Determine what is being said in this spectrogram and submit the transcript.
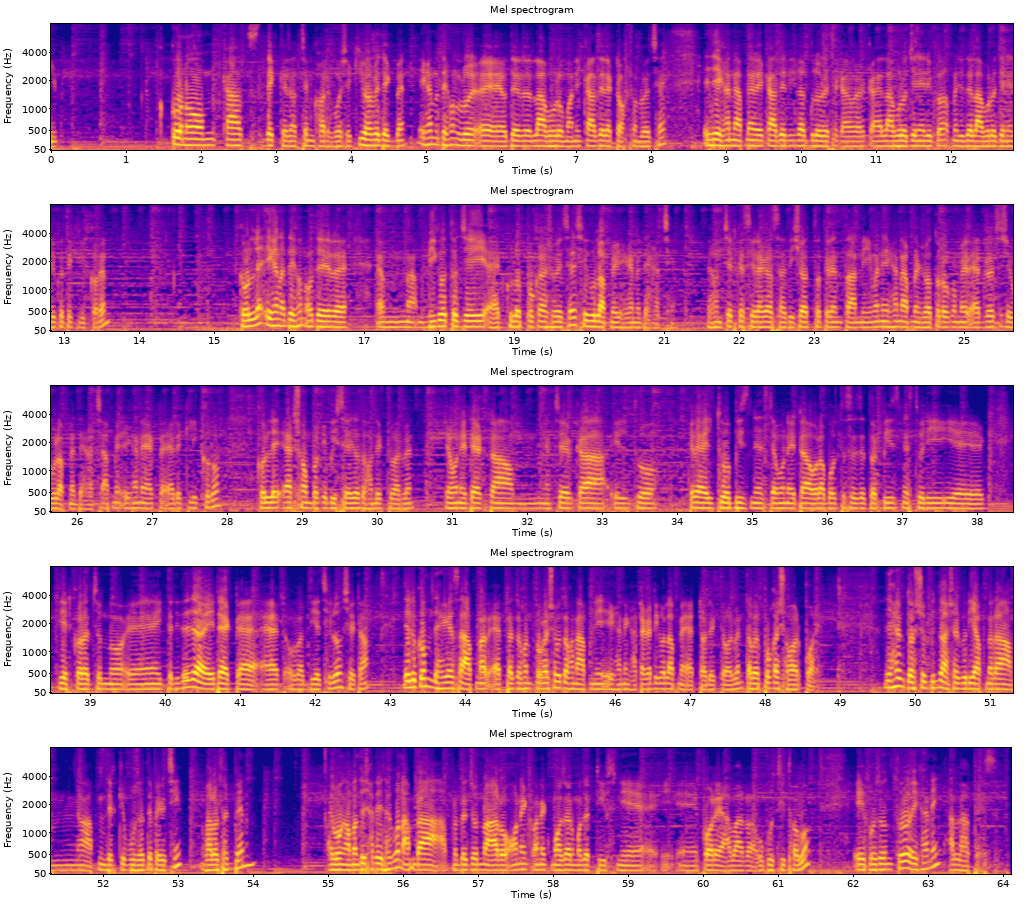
কোনো কাজ দেখতে যাচ্ছেন ঘরে বসে, কীভাবে দেখবেন? এখানে দেখুন ওদের লাভরো মানে কাজের একটা অপশন রয়েছে। এই যে এখানে আপনার এই কাজের বিভাগগুলো রয়েছে লাভরো জেনেরিকো আপনি যদি লাভরো জেনেরিকোতে ক্লিক করেন, করলে এখানে দেখুন ওদের বিগত যে অ্যাডগুলো প্রকাশ হয়েছে, সেগুলো আপনাকে এখানে দেখাচ্ছে। এখন চেটকা সিরাগাছা দিশত্ব তেরেন নেই মানে এখানে আপনার যত রকমের অ্যাড রয়েছে, সেগুলো আপনি দেখাচ্ছে। আপনি এখানে একটা অ্যাডে ক্লিক করুন, করলে অ্যাড সম্পর্কে বিস্তারিত তখন দেখতে পারবেন। যেমন এটা একটা চেরকা ইল ইলতুও ক্রেয়া ইলতুও বিজনেস যেমন এটা ওরা বলতেছে যে তোর বিজনেস তৈরি ক্রিয়েট করার জন্য ইত্যাদিতে যা, এটা একটা অ্যাড ওরা দিয়েছিল সেটা। এরকম দেখা গেছে আপনার অ্যাডটা যখন প্রকাশ হবে, তখন আপনি এখানে ঘাটাঘাটি করলে আপনার অ্যাডটাও দেখতে পারবেন, তবে প্রকাশ হওয়ার পরে। যাই হোক, দর্শকবিন্দু, আশা করি আপনারা আপনাদেরকে বোঝাতে পেরেছি। ভালো থাকবেন। এবং আমাদের সাথেই থাকুন। আমরা আপনাদের জন্য আরও অনেক অনেক মজার মজার টিপস নিয়ে পরে আবার উপস্থিত হব। এই পর্যন্ত এখানেই। আল্লাহ হাফেজ।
